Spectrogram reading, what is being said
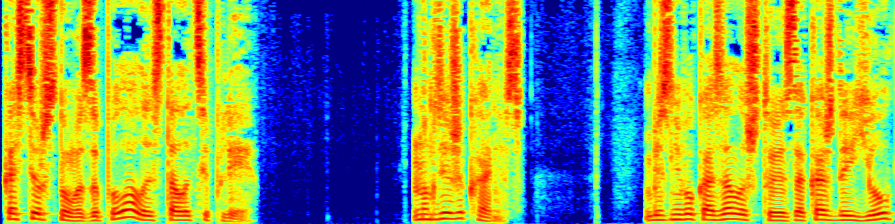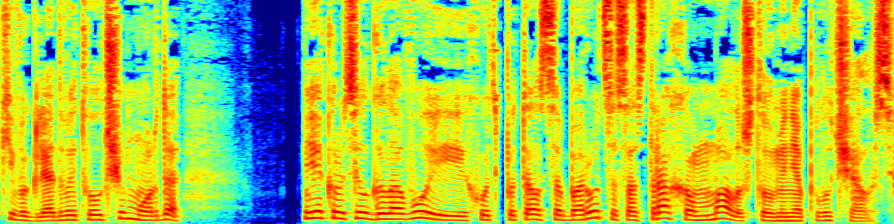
Костер снова запылал и стало теплее. Но где же Канис? Без него казалось, что из-за каждой елки выглядывает волчья морда. Я крутил головой и хоть пытался бороться со страхом, мало что у меня получалось.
